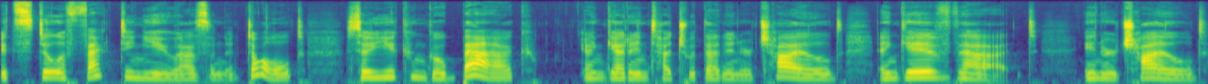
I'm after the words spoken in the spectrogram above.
it's still affecting you as an adult. So you can go back and get in touch with that inner child and give that inner child,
